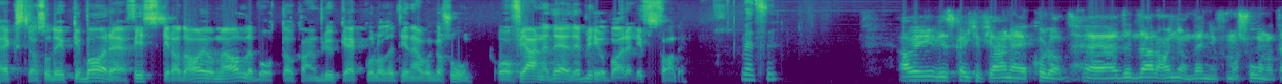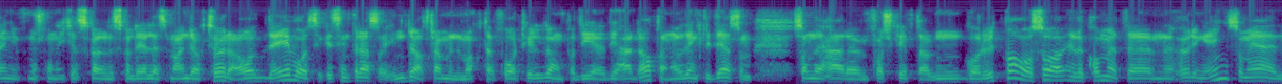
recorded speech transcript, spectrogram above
ekstra. Så det er jo ikke bare fiskere. Det har jo med alle båter kan bruke ekkoloddet til navigasjon. Å fjerne det, det blir jo bare livsfarlig. Bensen? Ja, vi, vi, skal ikke fjerne ekkolodd. Eh, det der handler om den informasjonen, at den informasjonen ikke skal, skal, deles med andre aktører. Og Det er i vår sikkerhetsinteresse å hindre at fremmede makter får tilgang på de, de her dataene. og Det er egentlig det som, som denne forskriften går ut på. Og Så er det kommet en høring inn som er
